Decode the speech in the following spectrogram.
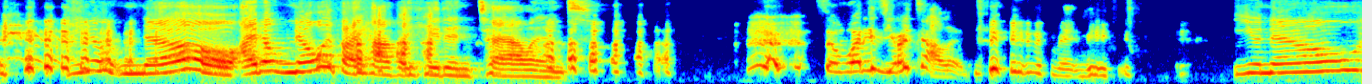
I don't know. I don't know if I have a hidden talent. So, what is your talent? Maybe. You know,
